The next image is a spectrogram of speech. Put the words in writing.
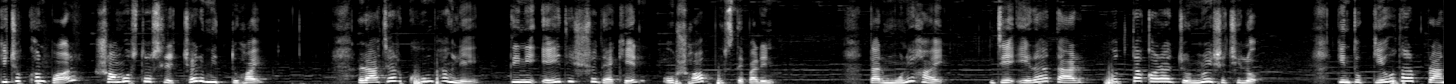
কিছুক্ষণ পর সমস্ত স্লেচ্ছার মৃত্যু হয়। রাজার ঘুম ভাঙলে তিনি এই দৃশ্য দেখেন ও সব বুঝতে পারেন। তার মনে হয় যে এরা তার হত্যা করার জন্য এসেছিল, কিন্তু কেউ তার প্রাণ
